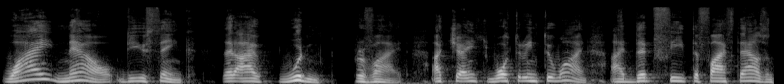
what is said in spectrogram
Why now do you think that I wouldn't provide? I changed water into wine. I did feed the 5,000.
